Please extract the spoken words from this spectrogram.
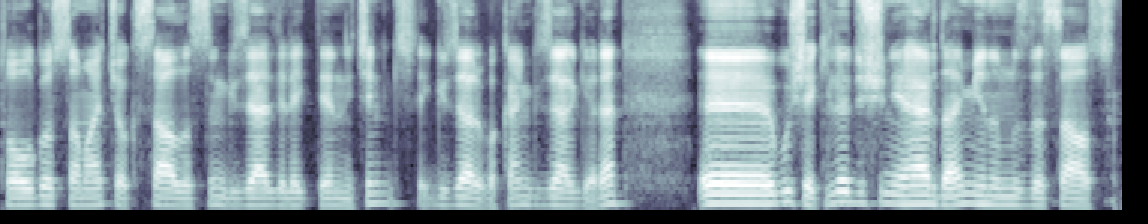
Tolga Soma çok sağ olasın güzel dileklerin için işte güzel bakan güzel gören ee, bu şekilde düşünüyor her daim yanımızda sağ olsun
